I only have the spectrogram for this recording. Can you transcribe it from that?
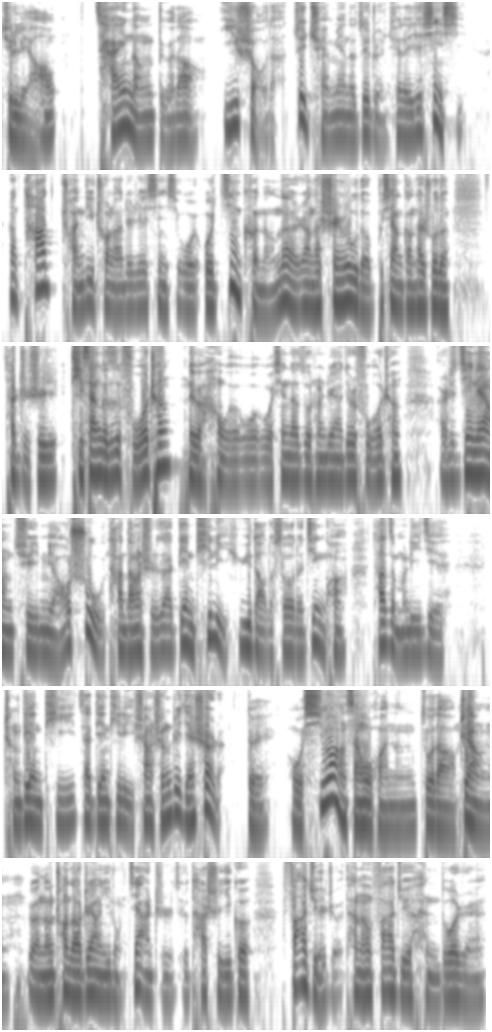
去聊，才能得到一手的、最全面的、最准确的一些信息。那他传递出来的这些信息，我我尽可能的让他深入的，不像刚才说的，他只是提三个字俯卧撑，对吧？我我我现在做成这样就是俯卧撑，而是尽量去描述他当时在电梯里遇到的所有的境况，他怎么理解乘电梯在电梯里上升这件事儿的。对我希望三五环能做到这样，能创造这样一种价值，就是他是一个发掘者，他能发掘很多人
